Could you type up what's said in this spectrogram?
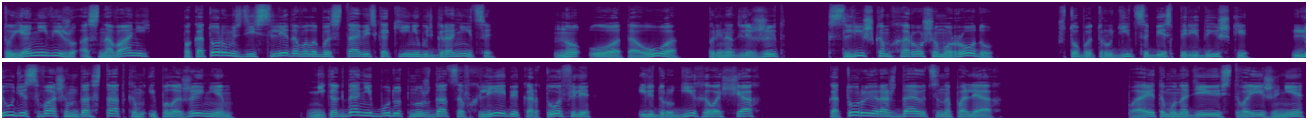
то я не вижу оснований, по которым здесь следовало бы ставить какие-нибудь границы. Но Уатауа принадлежит к слишком хорошему роду, чтобы трудиться без передышки. Люди с вашим достатком и положением никогда не будут нуждаться в хлебе, картофеле или других овощах, которые рождаются на полях. Поэтому, надеюсь, твоей жене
